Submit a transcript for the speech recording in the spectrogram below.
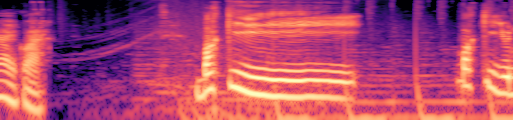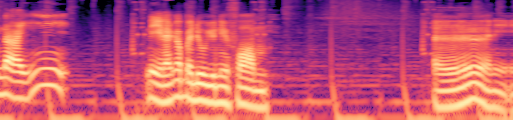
ง่ายกว่าบักกี้บักกี้อยู่ไหน นี่แล้วก็ไปดูยูนิฟอร์ม เออ นี่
